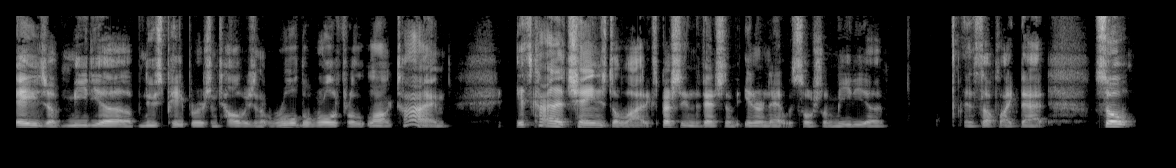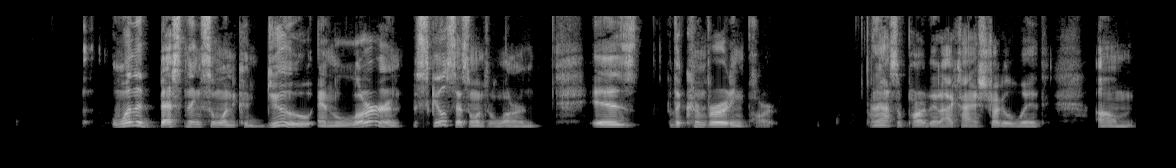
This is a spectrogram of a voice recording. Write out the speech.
age of media, of newspapers and television that ruled the world for a long time. It's kind of changed a lot, especially in the invention of the internet with social media and stuff like that. So one of the best things someone can do and learn the skill set someone to learn is the converting part. And that's the part that i kind of struggle with um,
